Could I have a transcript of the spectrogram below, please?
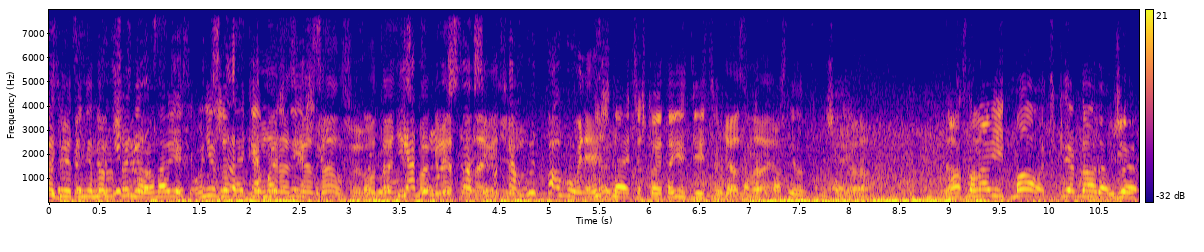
Разве это не нарушение равновесия? У них же такие Не мощнейшие... развязал же, вот они Я смогли думаю, остановить. там будет поболее. Считаете, что это есть действие, Я знаю. последовательно шаги? Да. Но остановить мало, теперь надо уже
